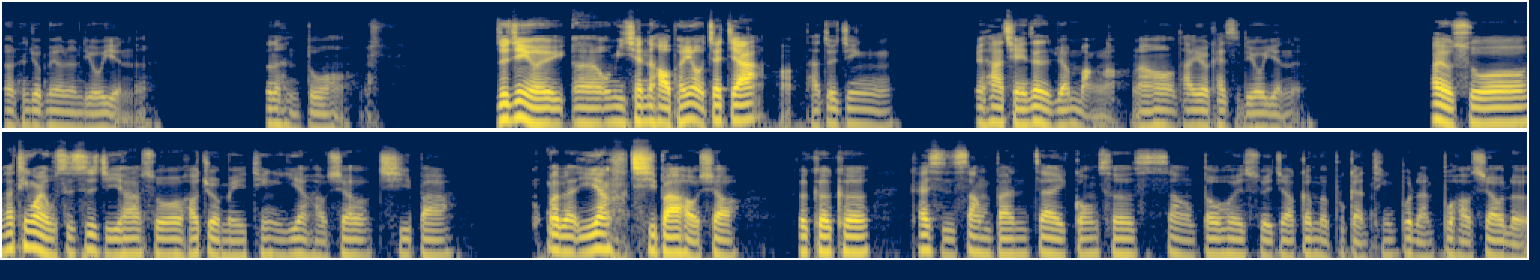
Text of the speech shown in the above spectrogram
没有很久没有人留言了，真的很多。最近有一呃，我们以前的好朋友佳佳啊，他最近因为他前一阵子比较忙了，然后他又开始留言了。他有说他听完五十四集，他说好久没听，一样好笑七八，不不一样七八好笑，科科科。开始上班在公车上都会睡觉，根本不敢听，不然不好笑了。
